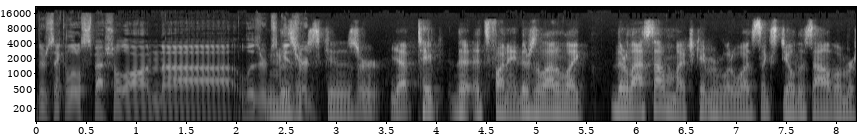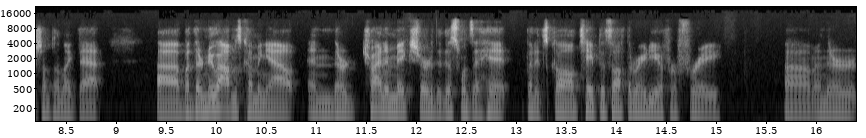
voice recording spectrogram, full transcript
There's like a little special on uh, Lizard Lizard. Skizzer. Yep, tape. It's funny. There's a lot of like their last album. I can't remember what it was. It's like Steal This Album or something like that. Uh, but their new album's coming out, and they're trying to make sure that this one's a hit. But it's called "Tape This Off the Radio for Free," um, and they're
